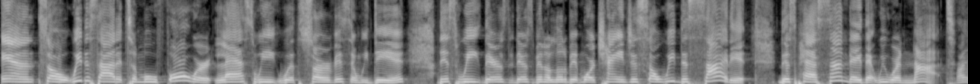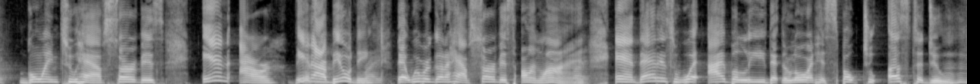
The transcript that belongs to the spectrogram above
and so we decided to move forward last week with service and we did this week there's there's been a little bit more changes so we decided this past sunday that we were not Right. going to have service in our in our building Right. that we were going to have service online Right. and that is what i believe that the lord has spoke to us to do Mm-hmm.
